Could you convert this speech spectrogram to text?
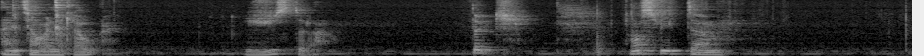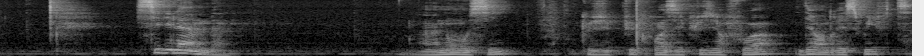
Allez, tiens, on va le mettre là-haut. Juste là. Toc. Ensuite, CD Lamb. Un nom aussi que j'ai pu croiser plusieurs fois, DeAndre Swift.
